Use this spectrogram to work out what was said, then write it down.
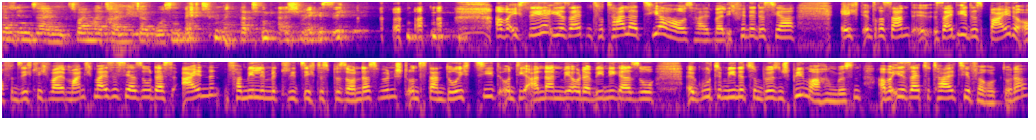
dann in seinem zweimal zwei Meter großen Bett und man hat ihn gar nicht mehr gesehen. Aber ich sehe, ihr seid ein totaler Tierhaushalt, weil ich finde das ja echt interessant. Seid ihr das beide offensichtlich? Weil manchmal ist es ja so, dass ein Familienmitglied sich das besonders wünscht und es dann durchzieht und die anderen mehr oder weniger so äh, gute Miene zum bösen Spiel machen müssen. Aber ihr seid total tierverrückt, oder?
